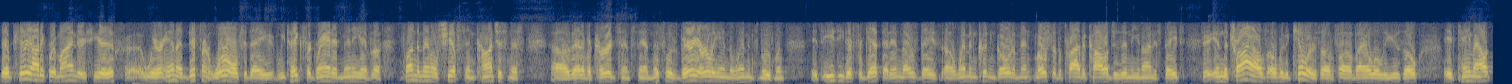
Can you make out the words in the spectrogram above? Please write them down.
there are periodic reminders here that uh, we're in a different world today. We take for granted many of the fundamental shifts in consciousness uh, that have occurred since then. This was very early in the women's movement. It's easy to forget that in those days, uh, women couldn't go to men- most of the private colleges in the United States. In the trials over the killers of uh, Viola Liuzzo, it came out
